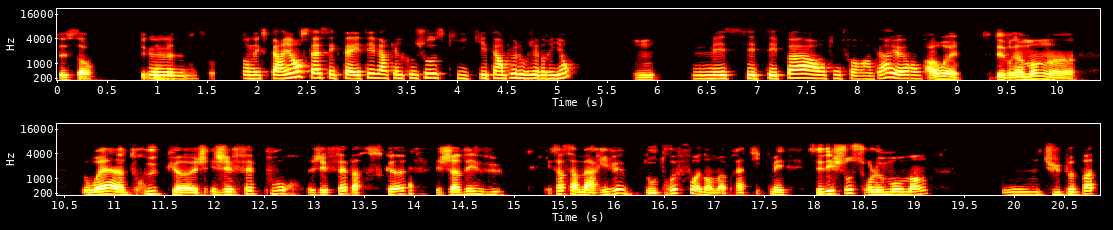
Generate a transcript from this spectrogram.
C'est ça. C'est complètement ça. Ton expérience, là, c'est que tu as été vers quelque chose qui, qui était un peu l'objet brillant, Mm. Mais c'était pas en ton fort intérieur. En fait. Ah ouais, c'était vraiment un, ouais, un truc, euh, j'ai fait pour, j'ai fait parce que j'avais vu. Et ça, ça m'est arrivé d'autres fois dans ma pratique, mais c'est des choses sur le moment, hmm, tu peux pas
